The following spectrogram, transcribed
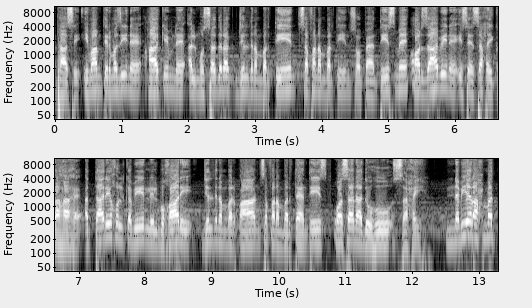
88 امام ترمذی نے، حاکم نے المصدرک، جلد نمبر 3 صفحہ نمبر 335 میں، اور زاہبی نے اسے صحیح کہا ہے. التاریخ الکبیر للبخاری، جلد نمبر 5 صفحہ نمبر 33 وسندہ صحیح. نبی رحمت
